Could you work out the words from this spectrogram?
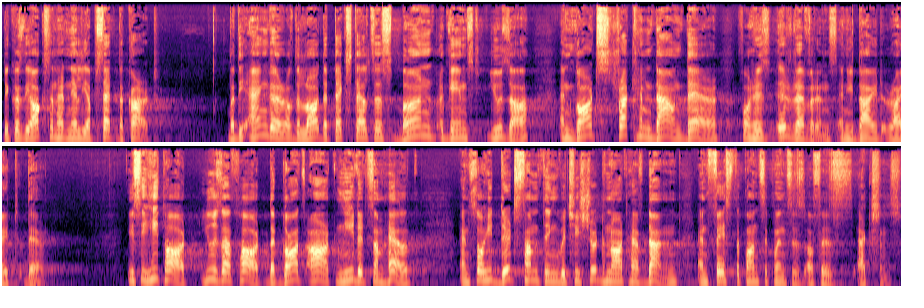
because the oxen had nearly upset the cart. But the anger of the Lord, the text tells us, burned against Uzzah and God struck him down there for his irreverence, and he died right there. You see, he thought, Uzzah thought that God's ark needed some help, and so he did something which he should not have done and faced the consequences of his actions.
